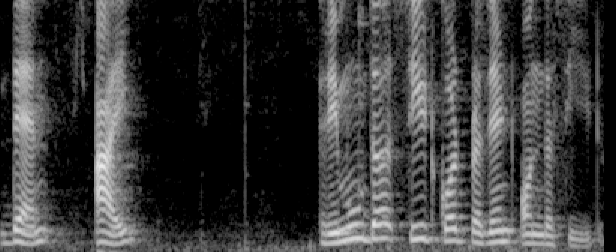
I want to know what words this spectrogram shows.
Then I remove the seed coat present on the seed.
